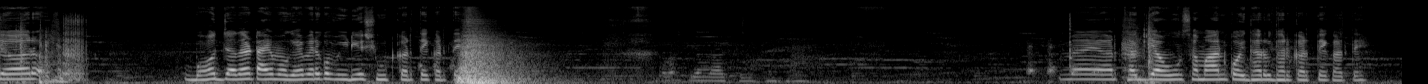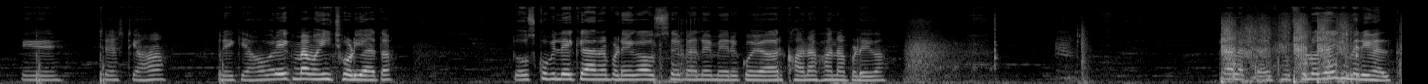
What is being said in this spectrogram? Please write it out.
यार, बहुत ज़्यादा टाइम हो गया मेरे को वीडियो शूट करते करते। मैं यार थक गया हूँ, सामान को इधर उधर करते करते। ये चेस्ट यहाँ, और एक यहाँ, और एक मैं वहीं छोड़ आया था। तो उसको भी लेके आना पड़ेगा, उससे पहले मेरे को यार खाना खाना पड़ेगा। क्या लगता है इसमें फुल हो जाएगी मेरी हेल्थ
